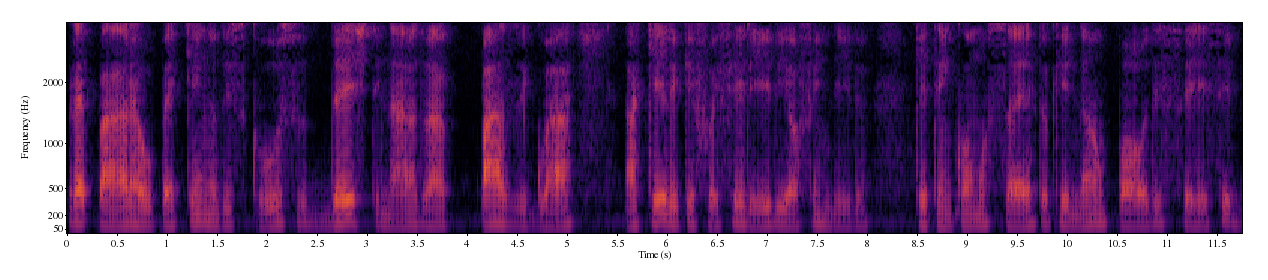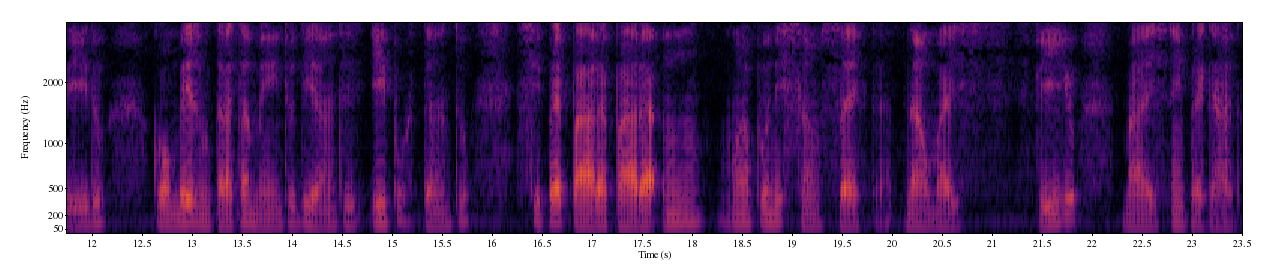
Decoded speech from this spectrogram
prepara o pequeno discurso destinado a apaziguar aquele que foi ferido e ofendido, que tem como certo que não pode ser recebido com o mesmo tratamento de antes e, portanto, se prepara para um, uma punição certa, não mais filho, mas empregado.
